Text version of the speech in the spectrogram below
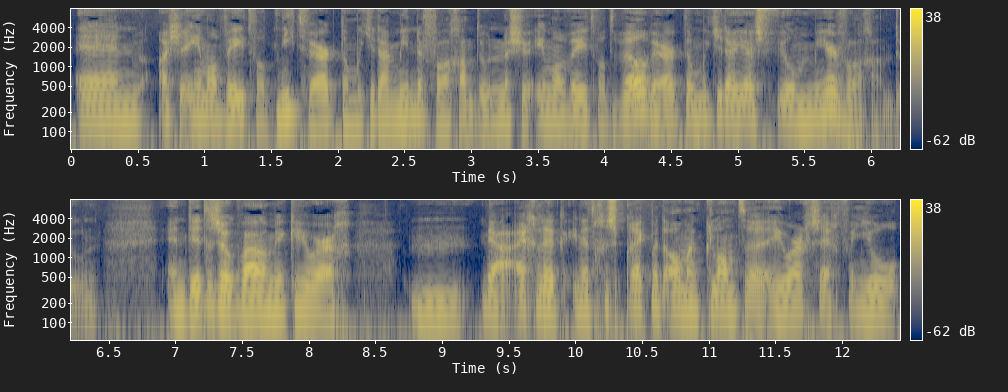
En als je eenmaal weet wat niet werkt, dan moet je daar minder van gaan doen. En als je eenmaal weet wat wel werkt, dan moet je daar juist veel meer van gaan doen. En dit is ook waarom ik heel erg Mm, ja, eigenlijk in het gesprek met al mijn klanten heel erg zeg van joh,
